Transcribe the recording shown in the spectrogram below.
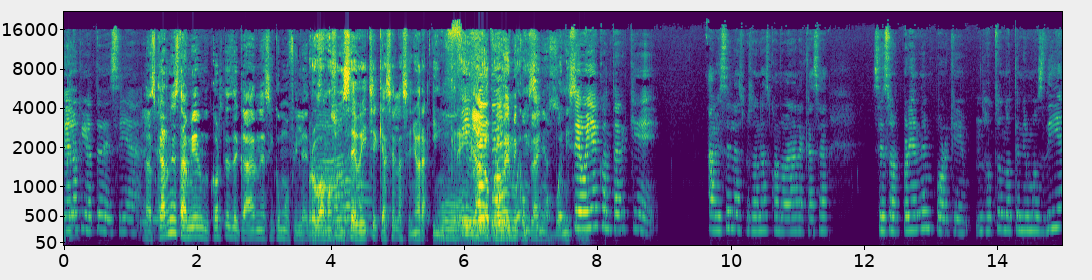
Es lo que yo te decía. Las carnes también, cortes de carne, así como filetes. probamos un ceviche que hace la señora increíble. ya lo probé en mi Buenísimo, cumpleaños. Buenísimo. Te voy a contar que a veces las personas cuando van a la casa se sorprenden porque nosotros no tenemos día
